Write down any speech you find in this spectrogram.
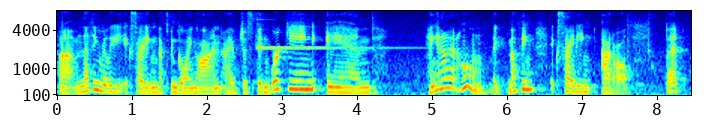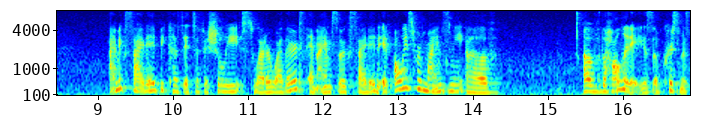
Um, nothing really exciting that's been going on. I've just been working and hanging out at home. Like nothing exciting at all. But I'm excited because it's officially sweater weather and I'm so excited. It always reminds me of of the holidays of Christmas.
